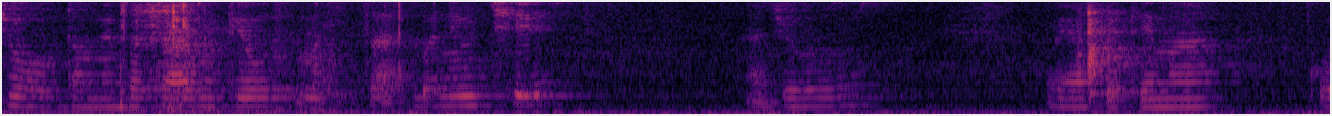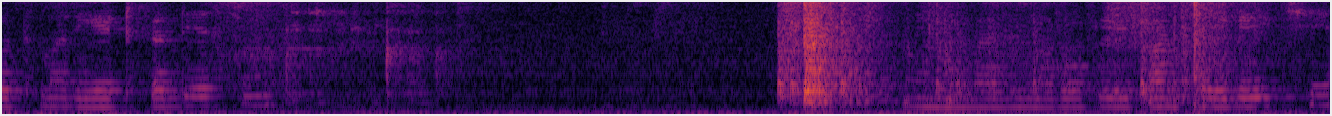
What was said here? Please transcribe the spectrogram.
જો તમને બતાવું કેવું મસ્ત શાક બન્યું છે. આ જો હવે આપણે તેમાં કોથમરી એડ કરી દઈશું એની બાજુમાં રોટલી પણ થઈ ગઈ છે.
